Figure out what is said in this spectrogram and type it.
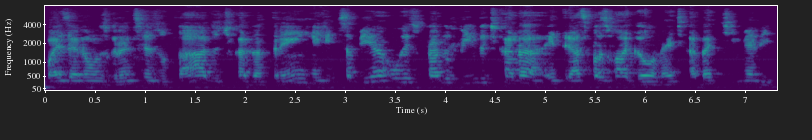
quais eram os grandes resultados de cada trem, e a gente sabia o resultado vindo de cada, entre aspas, vagão, né? De cada time ali.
